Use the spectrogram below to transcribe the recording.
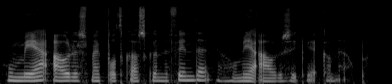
hoe meer ouders mijn podcast kunnen vinden en hoe meer ouders ik weer kan helpen.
